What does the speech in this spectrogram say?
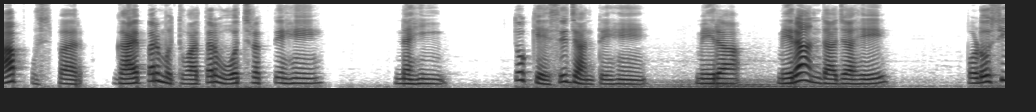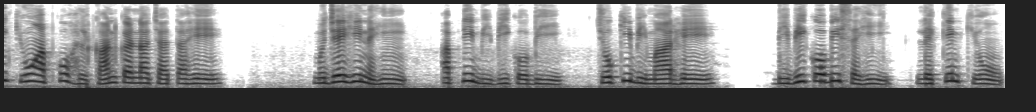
आप उस पर गाय पर मुतवातर वॉच रखते हैं? नहीं। तो कैसे जानते हैं? मेरा मेरा अंदाज़ा है, पड़ोसी क्यों आपको हलकान करना चाहता है? मुझे ही नहीं, अपनी बीबी को भी, जो कि बीमार है। बीबी को भी सही, लेकिन क्यों?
